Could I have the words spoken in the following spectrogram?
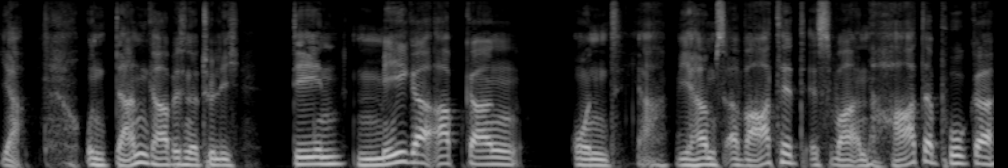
Ja, und dann gab es natürlich den Mega-Abgang und ja, wir haben es erwartet. Es war ein harter Poker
